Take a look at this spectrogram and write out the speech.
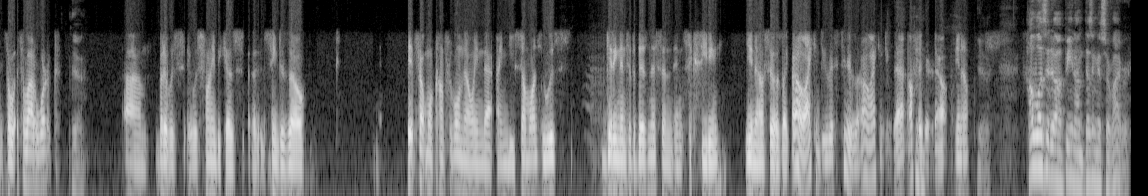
it's a it's a lot of work. Yeah. Um, but it was it was funny because it seemed as though it felt more comfortable knowing that I knew someone who was getting into the business and, and succeeding. You know, so it was like, oh, I can do this too. Oh, I can do that. I'll figure it out. You know. Yeah. How was it uh, being on Designated Survivor?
